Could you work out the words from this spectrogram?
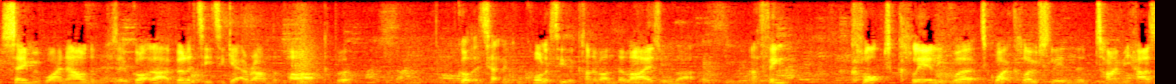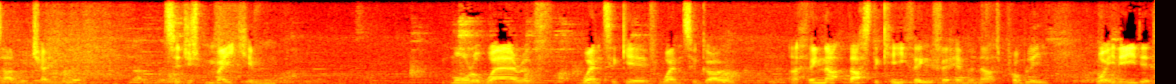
Same with Wijnaldum because they've got that ability to get around the park, but got the technical quality that kind of underlies all that. I think Klopp's clearly worked quite closely in the time he has had with Chamberlain to just make him more aware of when to give, when to go. And I think that that's the key thing for him, and that's probably what he needed.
